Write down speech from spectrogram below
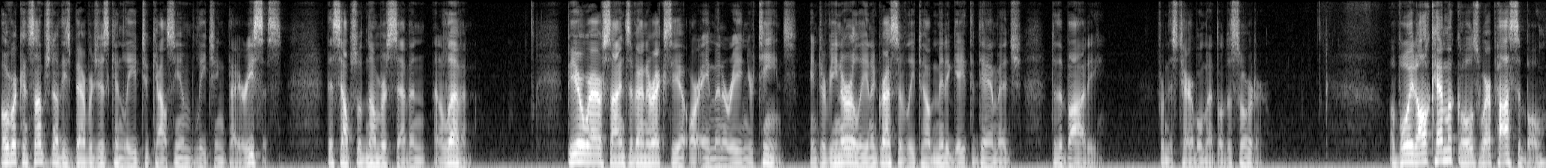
Overconsumption of these beverages can lead to calcium leaching diuresis. This helps with numbers 7 and 11. Be aware of signs of anorexia or amenorrhea in your teens. Intervene early and aggressively to help mitigate the damage to the body from this terrible mental disorder. Avoid all chemicals where possible,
